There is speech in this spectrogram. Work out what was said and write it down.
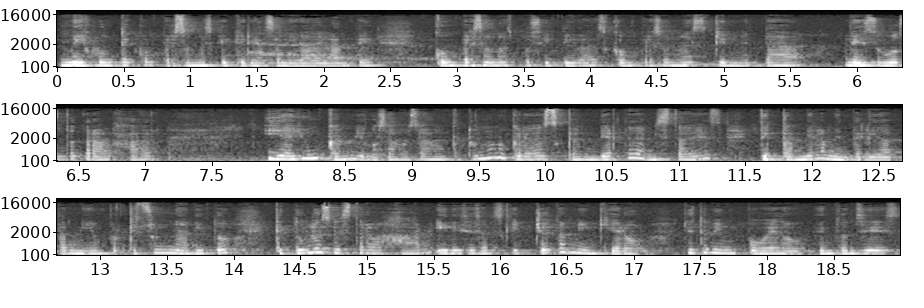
me junté con personas que querían salir adelante, con personas positivas, con personas que neta les gusta trabajar y hay un cambio, o sea, o sea, aunque tú no lo creas, cambiarte de amistades te cambia la mentalidad también, porque es un hábito que tú los ves trabajar y dices, sabes que yo también quiero, yo también puedo. Entonces,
